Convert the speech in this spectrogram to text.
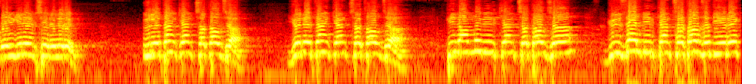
Sevgili hemşerilerim, üreten kent Çatalca, yöneten kent Çatalca, planlı bir kent Çatalca, güzel bir kent Çatalca diyerek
